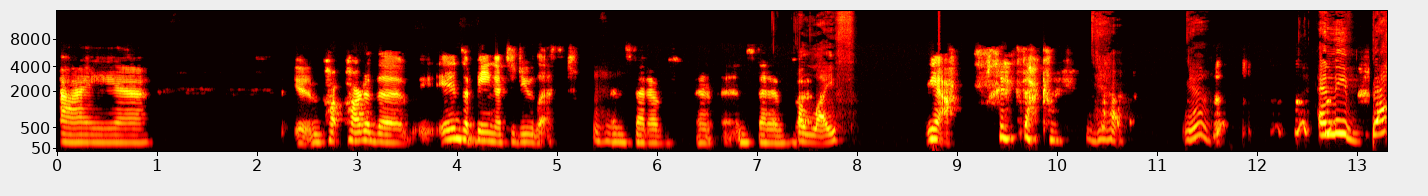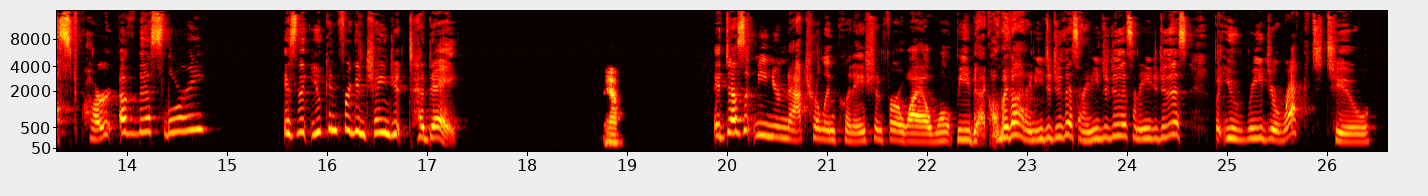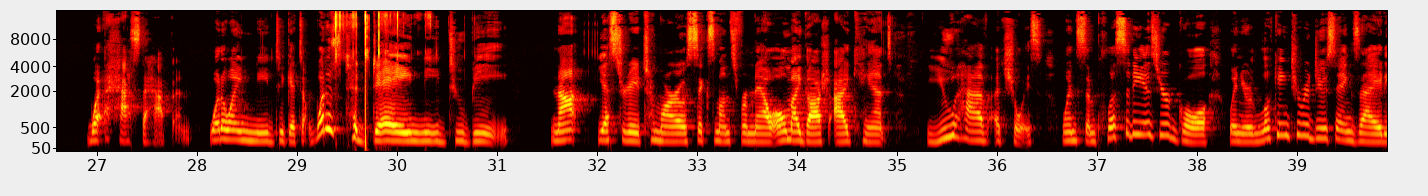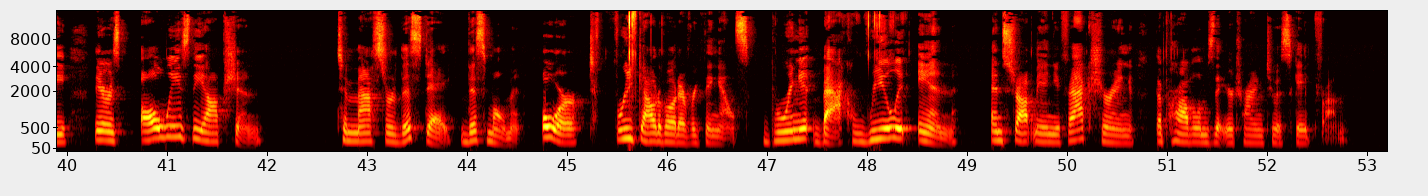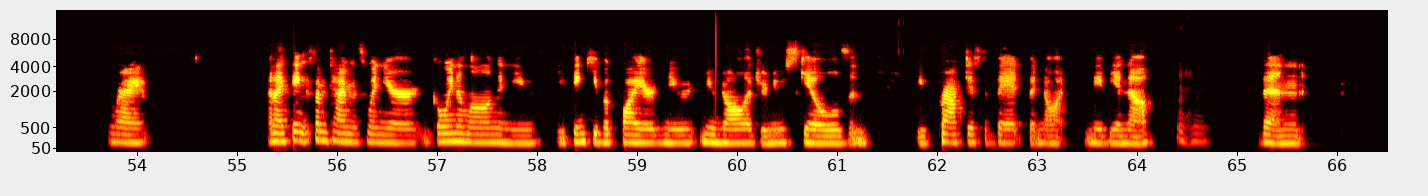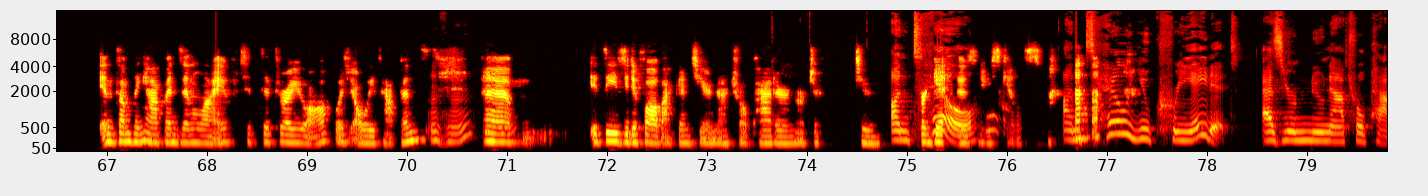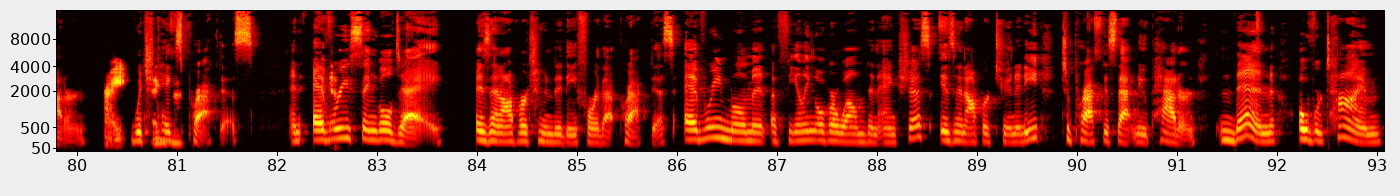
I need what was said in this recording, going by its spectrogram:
I uh, part of the it ends up being a to do list mm-hmm. instead of uh, instead of uh, a life. Yeah, exactly. Yeah, yeah. and the best part of this, Lori, is that you can friggin' change it today. Yeah. It doesn't mean your natural inclination for a while won't be, be like, oh my God, I need to do this and I need to do this and I need to do this. But you redirect to what has to happen. What do I need to get to? What does today need to be? Not yesterday, tomorrow, six months from now. Oh my gosh, I can't. You have a choice. When simplicity is your goal, when you're looking to reduce anxiety, there is always the option to master this day, this moment, or to freak out about everything else. Bring it back, reel it in, and stop manufacturing the problems that you're trying to escape from. Right. And I think sometimes when you're going along and you, you think you've acquired new new knowledge or new skills and you've practiced a bit but not maybe enough, mm-hmm. then and something happens in life to, to throw you off, which always happens, mm-hmm. um, it's easy to fall back into your natural pattern or to to until, forget those new skills. until you create it as your new natural pattern, right? Which exactly. takes practice. And every yeah. single day is an opportunity for that practice. Every moment of feeling overwhelmed and anxious is an opportunity to practice that new pattern. And then over time,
